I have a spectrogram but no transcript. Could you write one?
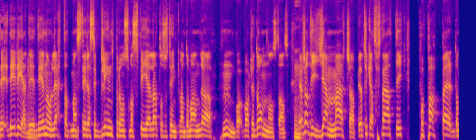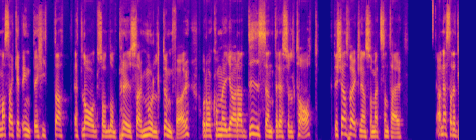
det, det är det. det. Det är nog lätt att man stirrar sig blind på de som har spelat och så tänker man de andra, hmm, var- vart är de någonstans? Mm. Jag tror att det är jämn matchup. Jag tycker att Fnatic på papper, de har säkert inte hittat ett lag som de pröjsar multum för och de kommer göra decent resultat. Det känns verkligen som ett sånt här, ja, nästan ett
